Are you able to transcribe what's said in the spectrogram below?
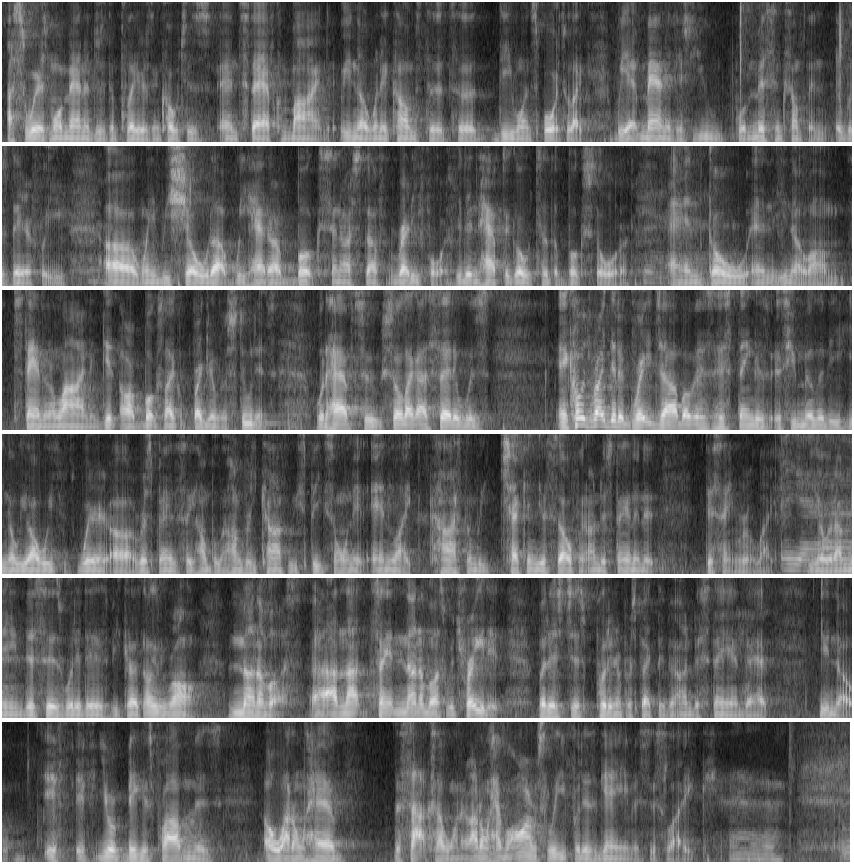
I swear it's more managers than players and coaches and staff combined. You know, when it comes to, to D1 sports, we're like, we had managers, you were missing something, it was there for you. Uh, when we showed up, we had our books and our stuff ready for us. We didn't have to go to the bookstore and go and, you know, um, stand in a line and get our books like regular students would have to. So, like I said, it was, and Coach Wright did a great job of it. His, his thing is, is humility. You know, we always wear uh, wristbands that say humble and hungry. He constantly speaks on it and like constantly checking yourself and understanding that this ain't real life. You know what I mean? This is what it is because, don't get me wrong, none of us, uh, I'm not saying none of us would trade it, but it's just put it in perspective and understand that, you know, if, if your biggest problem is, oh, I don't have the socks I wanted, I don't have an arm sleeve for this game, it's just like, eh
